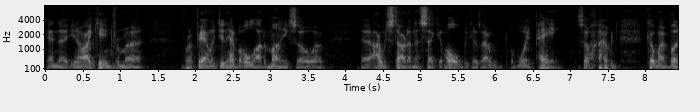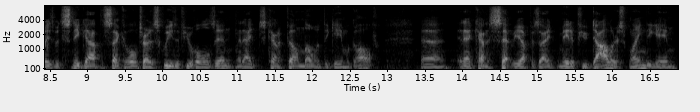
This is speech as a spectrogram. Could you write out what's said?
And, uh, you know, I came from a, from a family didn't have a whole lot of money. So uh, uh, I would start on the second hole because I would avoid paying. So I would, a couple of my buddies would sneak out the second hole and try to squeeze a few holes in, and I just kind of fell in love with the game of golf. Uh, and that kind of set me up as I made a few dollars playing the game,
